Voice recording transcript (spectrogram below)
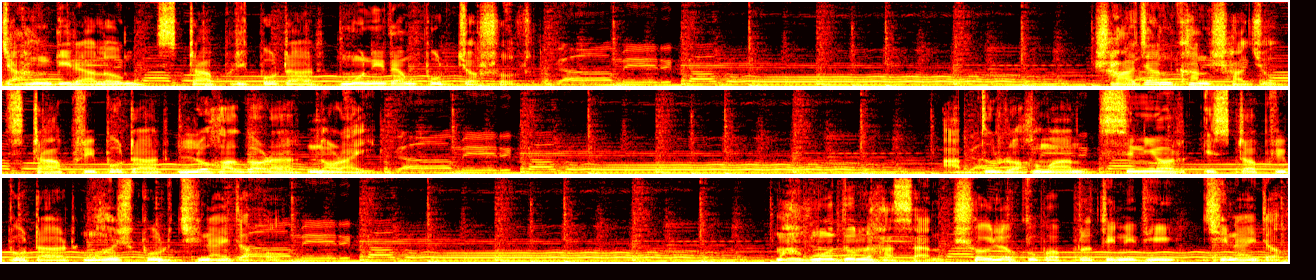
Jahangir Alam, staff reporter Monirampur Jashore. Shahjahan Khan Saju, staff reporter Lohagara কাগজ Abdur Rahman, senior staff reporter Maheshpur Jhenaidah. Mahmudul Hasan, Shailkupa প্রতিনিধি Jhenaidah.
